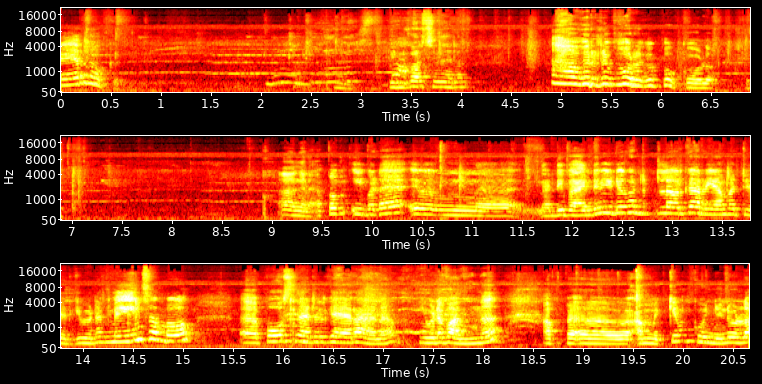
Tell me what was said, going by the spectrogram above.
നേരെ നോക്ക്. പിന്നെ കുറച്ചു നേരം. അവരുടെ പുറകെ പൊക്കോളും. അങ്ങനെ അപ്പം ഇവിടെ ഡിവൈന്റെ വീഡിയോ കണ്ടിട്ടുള്ളവർക്ക് അറിയാൻ പറ്റുമായിരിക്കും. ഇവിടെ മെയിൻ സംഭവം പോസ്റ്റ് നാറ്റൽ കെയർ ആണ്. ഇവിടെ വന്ന് അപ്പ അമ്മയ്ക്കും കുഞ്ഞിനുള്ള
